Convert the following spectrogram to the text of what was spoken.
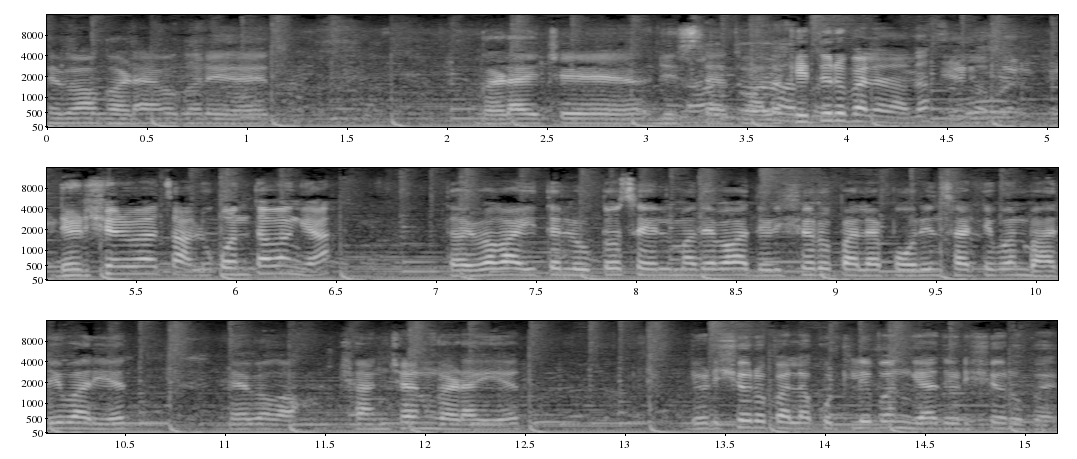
हे बघा घड्याळ वगैरे आहेत. घड्याळचे दिसत आहेत मला. किती रुपयाला दादा? दीडशे रुपया चालू. कोणता पण घ्या. तर बघा इथे लुटो सेलमध्ये बघा दीडशे रुपयाला आहे. पोरींसाठी पण भारी भारी आहेत. हे बघा छान छान घडाई आहेत. दीडशे रुपयाला कुठली पण घ्या दीडशे रुपये.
